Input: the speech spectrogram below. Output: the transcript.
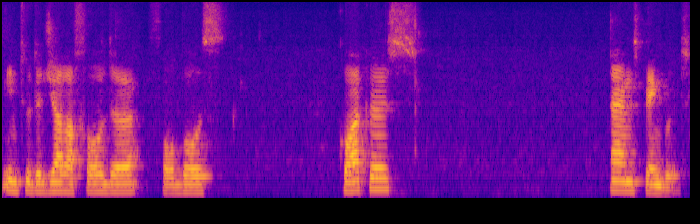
into the Java folder for both Quarkus and Spring Boot.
